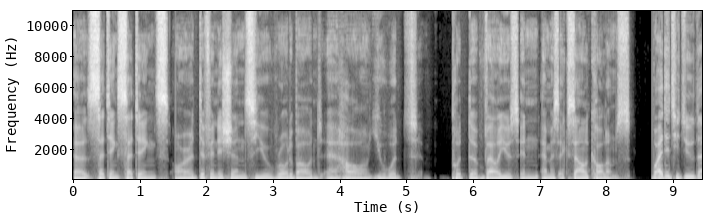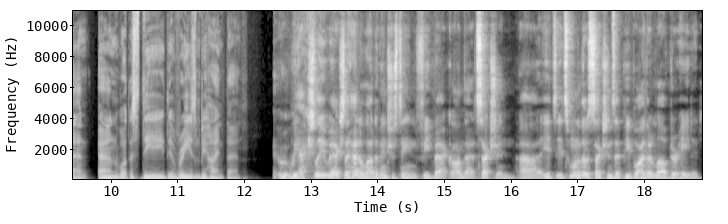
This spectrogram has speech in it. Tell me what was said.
uh, setting settings or definitions. You wrote about uh, how you would put the values in MS Excel columns. Why did you do that, and what is the the reason behind that? We actually we actually had a lot of interesting feedback on that section. Uh, it's it's one of those sections that people either loved or hated.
